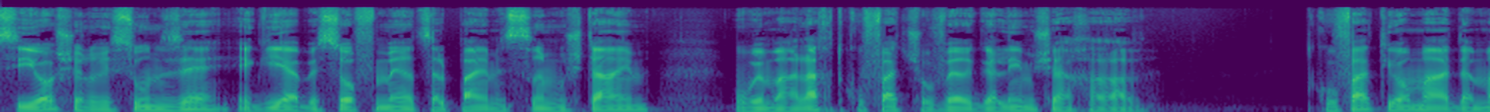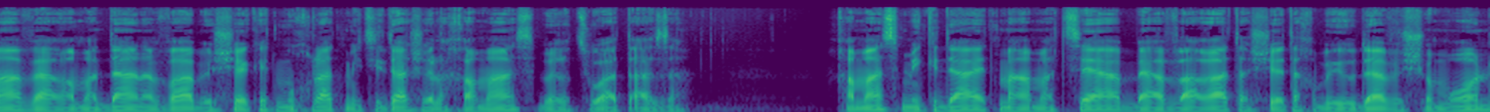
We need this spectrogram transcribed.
שיאו של ריסון זה הגיע בסוף מרץ 2022, ובמהלך תקופת שובר גלים שאחריו. תקופת יום האדמה והרמדאן עברה בשקט מוחלט מצידה של החמאס ברצועת עזה. חמאס מיקדה את מאמציה בהעברת השטח ביהודה ושומרון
